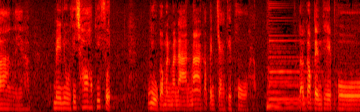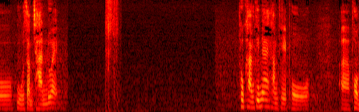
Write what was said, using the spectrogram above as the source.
บ้างอะไรเงี้ยครับ เมนูที่ชอบที่สุดอยู่กับมันมานานมากก็เป็นแกงเทโพครับ แล้วก็เป็นเทโพหมูสามชั้นด้วย ทุกครั้งที่แม่ทำเทโพผม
